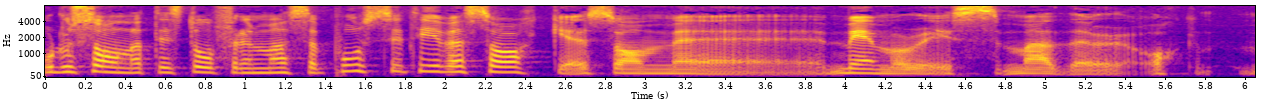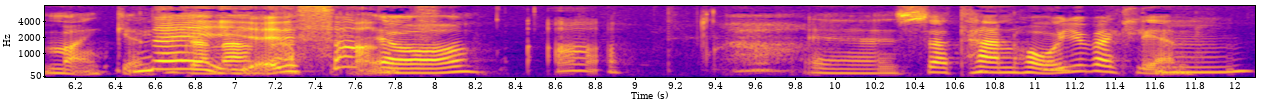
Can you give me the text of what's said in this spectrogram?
Och då sa hon att det står för en massa positiva saker som eh, Memories, Mother och Manken. Nej, är det sant? Ja. Ah. Eh, så att han har ju verkligen... Mm.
